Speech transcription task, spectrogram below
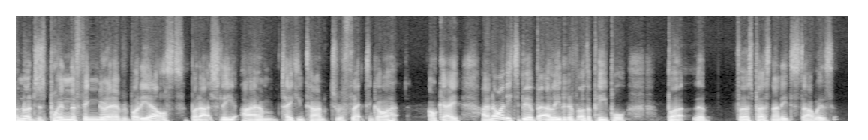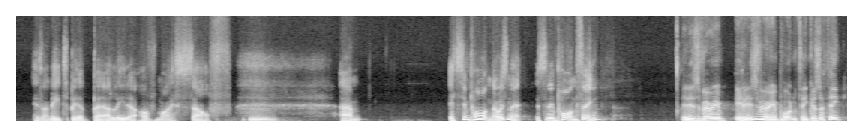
I'm not just pointing the finger at everybody else, but actually I am taking time to reflect and go, "Okay, I know I need to be a better leader of other people, but the first person I need to start with is I need to be a better leader of myself." Mm. Um, it's important, though, isn't it? It's an important thing. It is very it is a very important thing because I think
